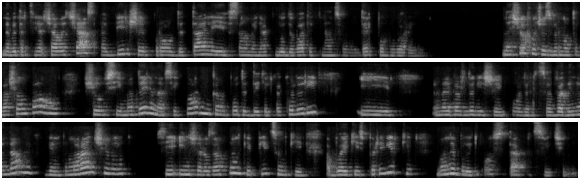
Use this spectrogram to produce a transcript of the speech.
не витрачали час, а більше про деталі, саме як будувати фінансову модель, поговорили. На що хочу звернути вашу увагу, що у всій моделі на всіх вкладниках буде декілька кольорів, і найважливіший колір це введення даних, він помаранчевий. Всі інші розрахунки, підсумки або якісь перевірки, вони будуть ось так підсвічені.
